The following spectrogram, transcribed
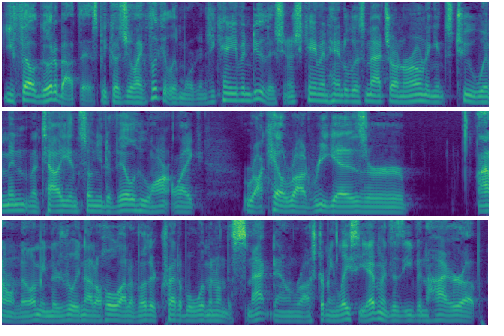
you felt good about this because you're like, look at Liv Morgan. She can't even do this. You know, she can't even handle this match on her own against two women, Natalya and Sonya Deville, who aren't like Raquel Rodriguez or I don't know. I mean, there's really not a whole lot of other credible women on the SmackDown roster. I mean, Lacey Evans is even higher up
